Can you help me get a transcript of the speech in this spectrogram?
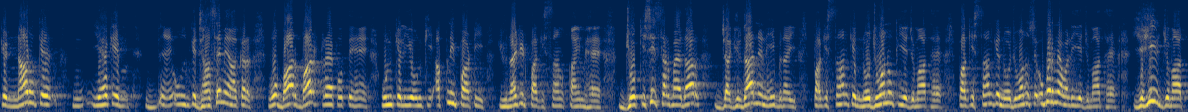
के नारों के, यह के, उनके झांसे में आकर वो बार बार ट्रैप होते हैं। उनके लिए उनकी अपनी पार्टी यूनाइटेड पाकिस्तान कायम है, जो किसी सरमादार जागीरदार ने नहीं बनाई। पाकिस्तान के नौजवानों की ये जमात है। पाकिस्तान के नौजवानों से उभरने वाली ये जमात है। यही जमात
